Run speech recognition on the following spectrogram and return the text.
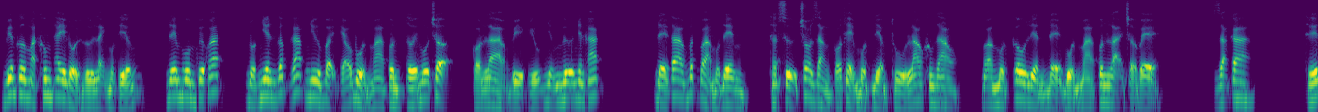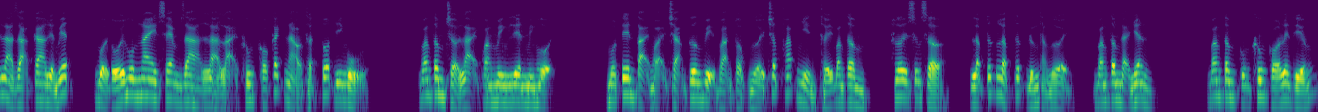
Viêm cơ mặt không thay đổi hừ lạnh một tiếng, đêm hôm khuya khát đột nhiên gấp gáp như vậy kéo bổn ma quân tới hỗ trợ, còn là vì cứu những nữ nhân khác. Để ta vất vả một đêm, thật sự cho rằng có thể một điểm thù lao không giao, và một câu liền để bổn ma quân lại trở về. Dạ ca. Thế là dạ ca liền biết, buổi tối hôm nay xem ra là lại không có cách nào thật tốt đi ngủ. Băng tâm trở lại quang minh liên minh hội. Một tên tại ngoại trạm cương vị vạn tộc người chấp pháp nhìn thấy băng tâm hơi sưng sờ, lập tức lập tức đứng thẳng người băng tâm đại nhân. Băng tâm cũng không có lên tiếng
